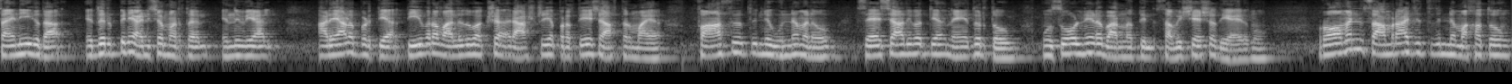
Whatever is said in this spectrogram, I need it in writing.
സൈനികത എതിർപ്പിനെ അടിച്ചമർത്തൽ എന്നിവയാൽ അടയാളപ്പെടുത്തിയ തീവ്ര വലതുപക്ഷ രാഷ്ട്രീയ പ്രത്യയശാസ്ത്രമായ ഫാസിസത്തിന്റെ ഉന്നമനവും സ്വേച്ഛാധിപത്യ നേതൃത്വവും മുസോളിനിയുടെ ഭരണത്തിൽ സവിശേഷതയായിരുന്നു. റോമൻ സാമ്രാജ്യത്വത്തിന്റെ മഹത്വവും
